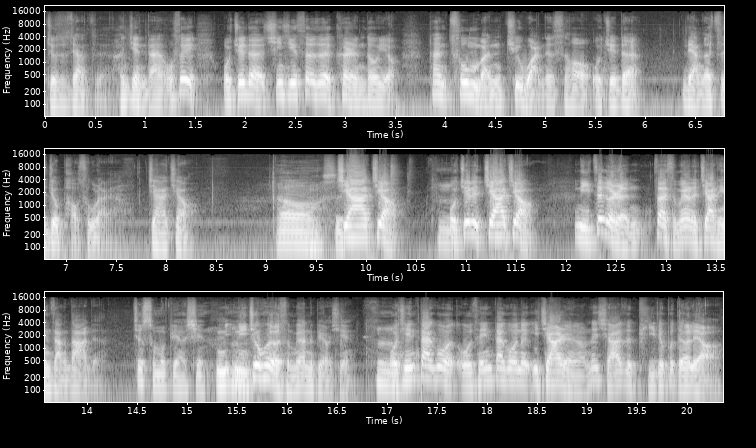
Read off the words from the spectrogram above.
就是这样子，很简单。我所以我觉得形形色色的客人都有，但出门去玩的时候，我觉得两个字就跑出来了：家教。哦，是家教，我觉得家教，你这个人在什么样的家庭长大的，就什么表现？你你就会有什么样的表现。嗯我曾经带过，我曾经带过那一家人啊，那小孩子皮的不得了，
